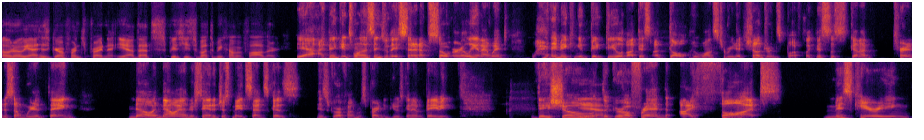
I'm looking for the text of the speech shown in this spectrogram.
Oh no, yeah, his girlfriend's pregnant. Yeah, that's because he's about to become a father. Yeah, I think it's one of those things where they set it up so early, and I went, "Why are they making a big deal about this adult who wants to read a children's book? Like this is gonna turn into some weird thing." No, and now I understand. It just made sense because his girlfriend was pregnant; he was gonna have a baby. They show Yeah. the girlfriend. I thought miscarrying,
